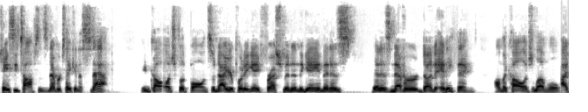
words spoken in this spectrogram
Casey Thompson's never taken a snap in college football. And so now you're putting a freshman in the game that has that has never done anything on the college level. I,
